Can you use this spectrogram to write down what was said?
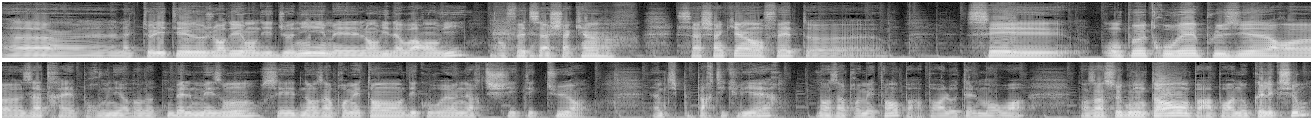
L'actualité d'aujourd'hui, on dit Johnny, mais l'envie d'avoir envie, en fait, c'est à chacun. C'est à chacun, en fait. c'est on peut trouver plusieurs euh, attraits pour venir dans notre belle maison. C'est dans un premier temps découvrir une architecture un petit peu particulière, dans un premier temps par rapport à l'hôtel Montroy. Dans un second temps, par rapport à nos collections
